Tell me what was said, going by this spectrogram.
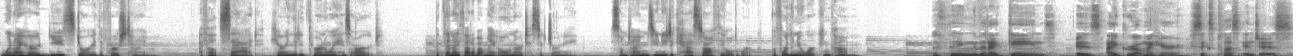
When I heard Yi's story the first time, I felt sad hearing that he'd thrown away his art. But then I thought about my own artistic journey. Sometimes you need to cast off the old work before the new work can come. The thing that I gained is I grew out my hair six plus inches.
